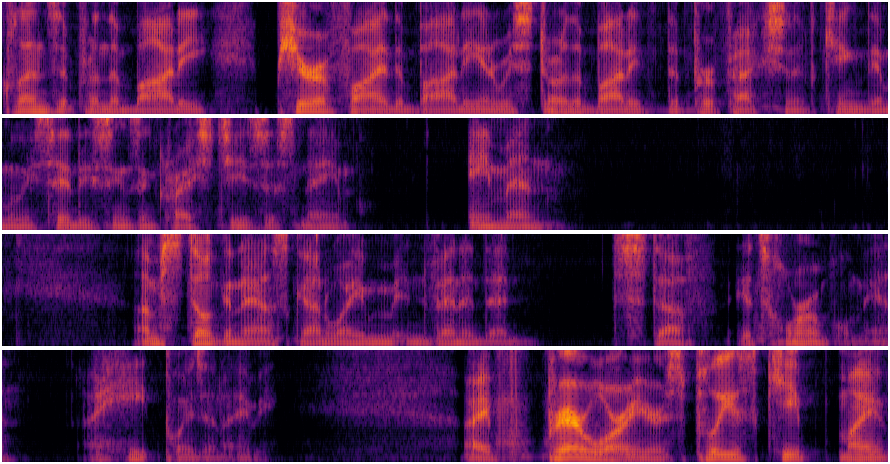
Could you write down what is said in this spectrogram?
cleanse it from the body purify the body and restore the body to the perfection of kingdom. And we say these things in Christ Jesus name. Amen. I'm still going to ask God why he invented that stuff. It's horrible man. I hate poison ivy. All right prayer warriors please keep my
